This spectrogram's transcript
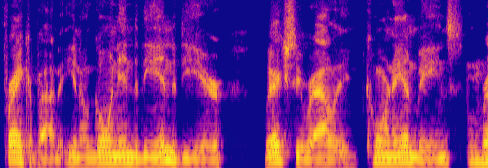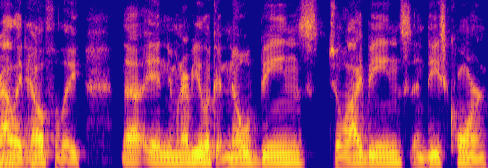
frank about it. You know, going into the end of the year, we actually rallied corn and beans, mm-hmm. rallied healthily. Uh, and whenever you look at no beans, July beans, and these corn,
